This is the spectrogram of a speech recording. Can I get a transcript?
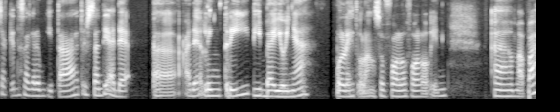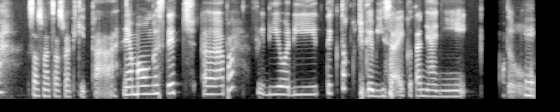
cek Instagram kita, terus nanti ada, eee, ada Linktree di bio-nya. Boleh tuh langsung follow-follow-in, mmm, apa, sosmed-sosmed kita. Yang mau nge-stitch, eee, apa, video di TikTok juga bisa ikutan nyanyi, tuh.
